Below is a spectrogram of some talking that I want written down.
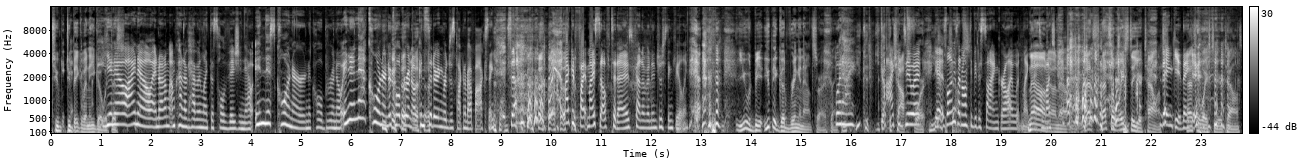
too too big of an ego with you this. know, I know, and I'm, I'm kind of having like this whole vision now. In this corner, Nicole Bruno, and in that corner, Nicole Bruno. considering we're just talking about boxing, so I can fight myself today. It's kind of an interesting feeling. you would be you'd be a good ring announcer, I think. Would You- I? You could you got the I could chops do for it. it. Yeah, as long as I don't have to be the sign girl, I wouldn't like No, that too no, much. no. That's that's a waste of your talents. Thank you, thank that's you. That's a waste of your talents.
